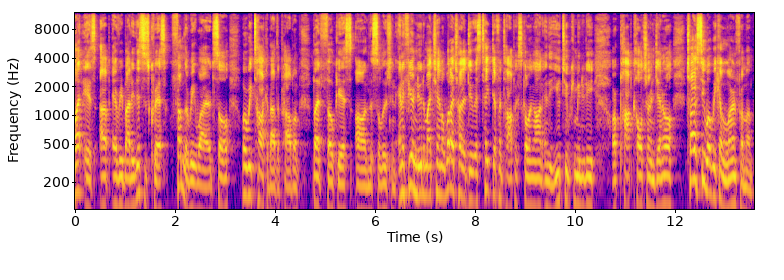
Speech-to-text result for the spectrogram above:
What is up, everybody? This is Chris from The Rewired Soul, where we talk about the problem, but focus on the solution. And if you're new to my channel, what I try to do is take different topics going on in the YouTube community or pop culture in general, try to see what we can learn from them.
